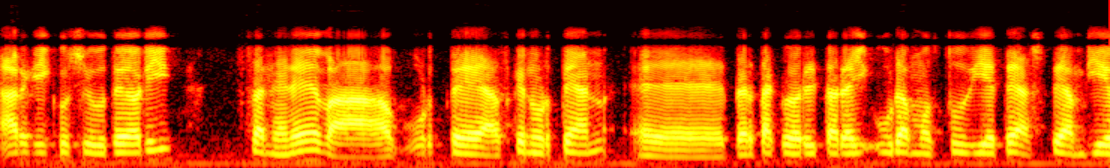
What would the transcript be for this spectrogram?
argi ikusi dute hori, zan ere, ba, urte, azken urtean, e, bertako herritarei ura moztu diete astean bi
